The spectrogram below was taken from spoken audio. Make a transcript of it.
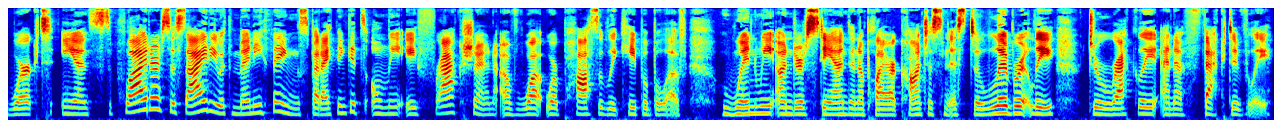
worked, and supplied our society with many things, but I think it's only a fraction of what we're possibly capable of when we understand and apply our consciousness deliberately, directly, and effectively.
